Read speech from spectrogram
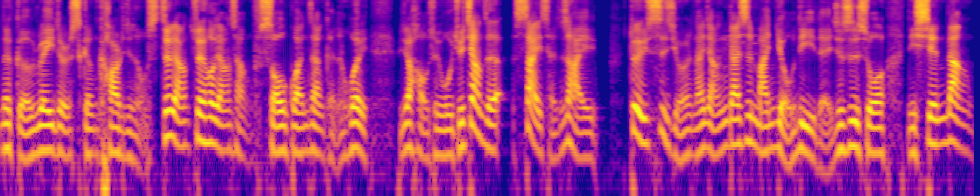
那个 Raiders 跟 Cardinals，这两最后两场收官战可能会比较好处理。我觉得这样子赛程是还对于四九人来讲应该是蛮有利的。就是说，你先让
